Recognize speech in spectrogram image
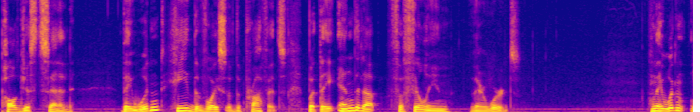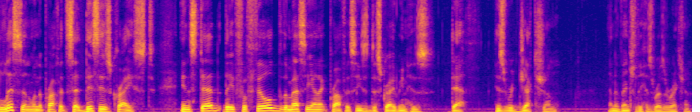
Paul just said. They wouldn't heed the voice of the prophets, but they ended up fulfilling their words. They wouldn't listen when the prophet said, This is Christ. Instead, they fulfilled the messianic prophecies describing his death, his rejection, and eventually his resurrection.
